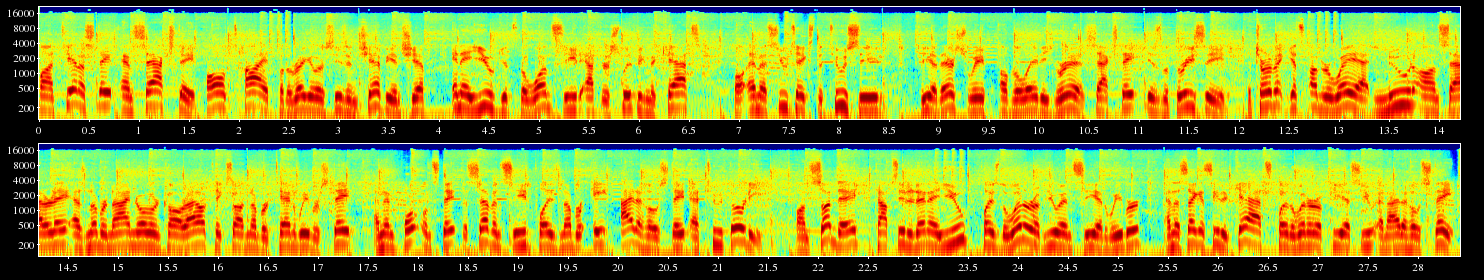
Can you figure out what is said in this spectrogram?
Montana State, and Sac State all tied for the regular season championship. NAU gets the one seed after sweeping the Cats, while MSU takes the two seed via their sweep of the Lady Griz. Sac State is the three seed. The tournament gets underway at noon on Saturday as number nine Northern Colorado takes on number 10 Weber State, and then Portland State, the seven seed, plays number eight Idaho State at 2:30. On Sunday, top seeded NAU plays the winner of UNC and Weber, and the second seeded Cats play the winner of PSU and Idaho State.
